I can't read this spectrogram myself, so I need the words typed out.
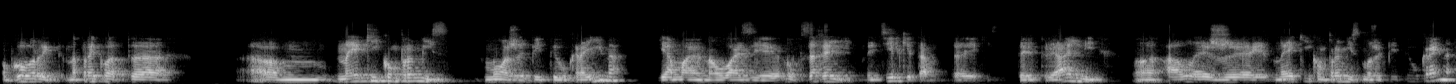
обговорити. Наприклад, е, е, на який компроміс може піти Україна? Я маю на увазі ну, взагалі не тільки там е, якісь територіальні, е, але ж е, на який компроміс може піти Україна,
